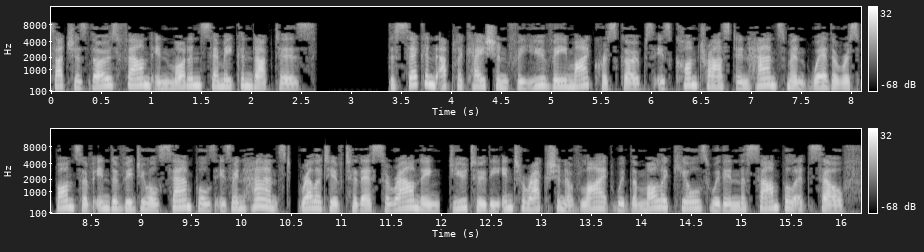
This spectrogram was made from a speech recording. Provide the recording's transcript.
such as those found in modern semiconductors. The second application for UV microscopes is contrast enhancement where the response of individual samples is enhanced, relative to their surrounding, due to the interaction of light with the molecules within the sample itself.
